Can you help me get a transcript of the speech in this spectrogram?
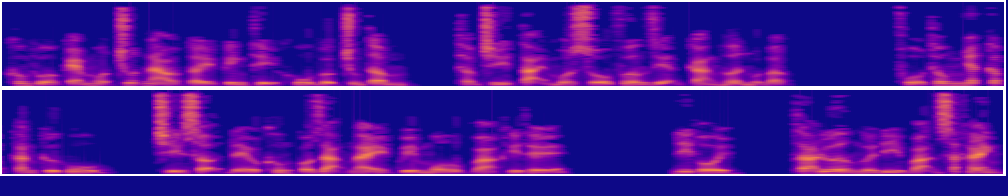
không thua kém một chút nào tây kinh thị khu vực trung tâm, thậm chí tại một số phương diện càng hơn một bậc. Phổ thông nhất cấp căn cứ khu, chỉ sợ đều không có dạng này quy mô và khí thế. Đi thôi ta đưa ngươi đi vạn sắc khanh.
